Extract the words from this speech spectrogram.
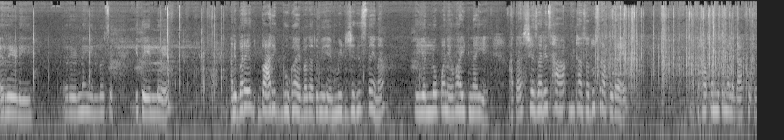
रेड आहे. रेड नाही येल्लोच आहे. इथे येल्लो आहे. आणि बरे बारीक भुगा आहे बघा तुम्ही हे मीठ जे दिसतंय ना हे येल्लो पण आहे व्हाईट नाही आहे आता शेजारीच हा मिठाचा दुसरा पुडा आहे. हा पण मी तुम्हाला दाखवते.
